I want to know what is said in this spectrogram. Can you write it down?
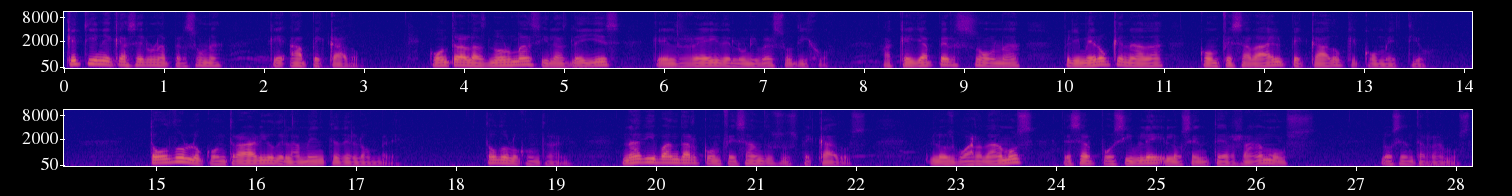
¿Qué tiene que hacer una persona que ha pecado contra las normas y las leyes que el Rey del universo dijo? Aquella persona, primero que nada, confesará el pecado que cometió todo lo contrario de la mente del hombre. Todo lo contrario. Nadie va a andar confesando sus pecados. Los guardamos, de ser posible, los enterramos. Los enterramos.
